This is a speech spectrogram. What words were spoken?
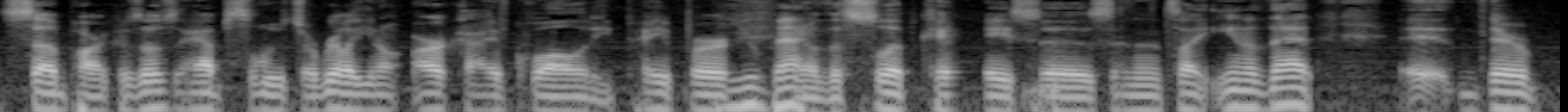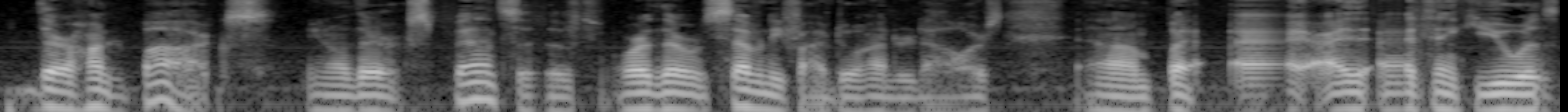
subpar because those absolutes are really you know archive quality paper. You bet. You know the slip cases, and it's like you know that eh, they're they're a hundred bucks. You know they're expensive, or they're seventy five to a hundred dollars. Um, but I, I I think you as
